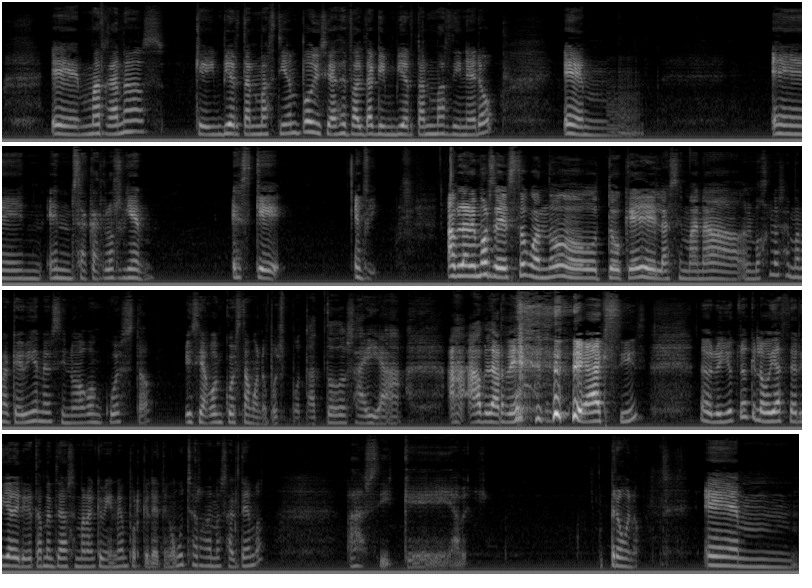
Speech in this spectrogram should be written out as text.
eh, más ganas, que inviertan más tiempo y si hace falta que inviertan más dinero en, en, en sacarlos bien. Es que, en fin, hablaremos de esto cuando toque la semana, a lo mejor la semana que viene, si no hago encuesta. Y si hago encuesta, bueno, pues votad todos ahí a, hablar de, de Axis. pero yo creo que lo voy a hacer ya directamente la semana que viene porque le tengo muchas ganas al tema. Así que, a ver. Pero bueno, Em,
